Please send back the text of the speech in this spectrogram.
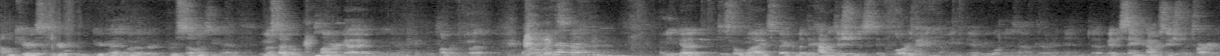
I'm curious to hear from your guys what other personas you have. You must have a plumber guy, you know, the plumber's butt, all that stuff. I mean, you've got a, just a wide spectrum, but the competition just it floors me. I mean, everyone is out there, and uh, we had the same conversation with Target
